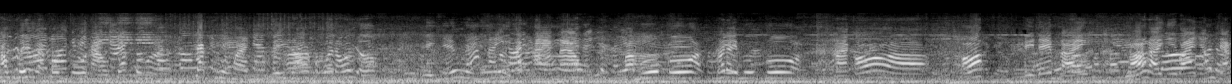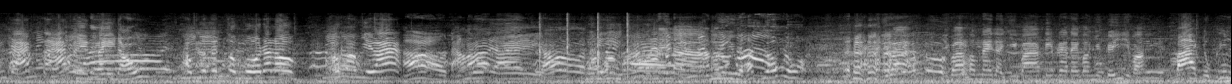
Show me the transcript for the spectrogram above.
không biết là con cua nào chắc luôn là chắc nhưng mà nhiều khi đó không có nói được. Thì nếu như người khách hàng nào mà mua cua tới đây mua cua mà có ốp thì đem lại. Gỡ lại gì ba vẫn chẳng trả trả tiền đầy đủ không có tính con cua đó luôn đúng ờ tặng đó đây đó hôm nay là nhiêu hết vốn luôn chị ba chị ba hôm nay là chị ba đem ra đây bao nhiêu ký gì ba ba chục kg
